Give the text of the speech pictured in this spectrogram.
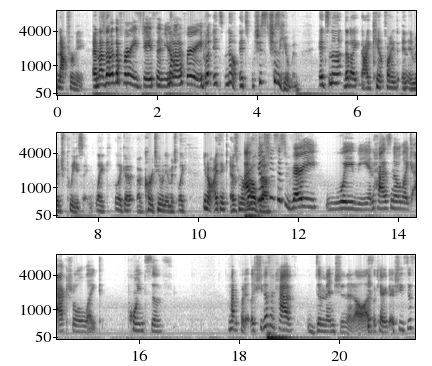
Not for me. And that, that for the furries, Jason. You're No, not a furry. but it's no, it's she's she's a human. It's not that I I can't find an image pleasing, like like a, a cartoon image. Like you know, I think Esmeralda. I feel she's just very wavy and has no like actual like points of how to put it. Like she doesn't have dimension at all as a character. She's just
